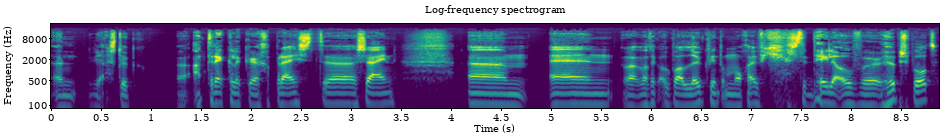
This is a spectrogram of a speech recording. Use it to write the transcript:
een ja, stuk aantrekkelijker geprijsd zijn. Ehm, en wa- wat ik ook wel leuk vind om nog eventjes te delen over HubSpot.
